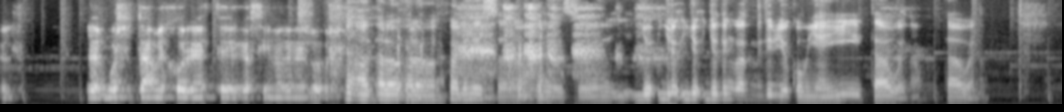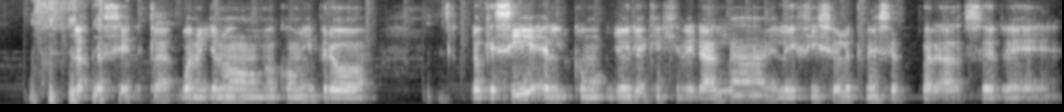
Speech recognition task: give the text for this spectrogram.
el, almuerzo estaba mejor en este casino que en el otro. A, lo, mejor es eso, Yo, yo, yo, yo, tengo que admitir, yo comí ahí y estaba bueno, estaba bueno. Los casinos, claro. Bueno, yo no, no, comí, pero lo que sí, el, como yo diría que en general la, el edificio del Knesset para ser eh,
